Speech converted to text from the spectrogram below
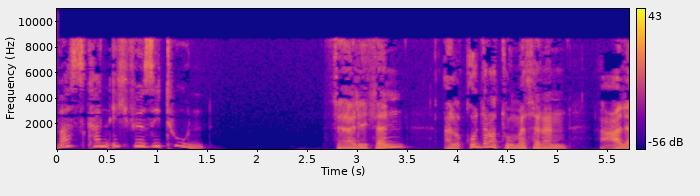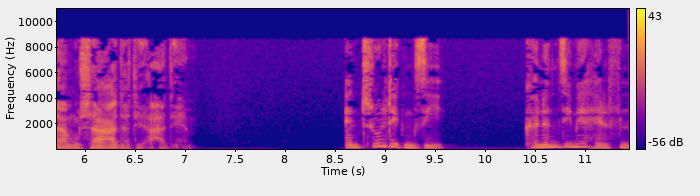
Was kann ich für Sie tun? ثالثا القدرة مثلا على مساعدة أحدهم Entschuldigen Sie, Können Sie mir helfen?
